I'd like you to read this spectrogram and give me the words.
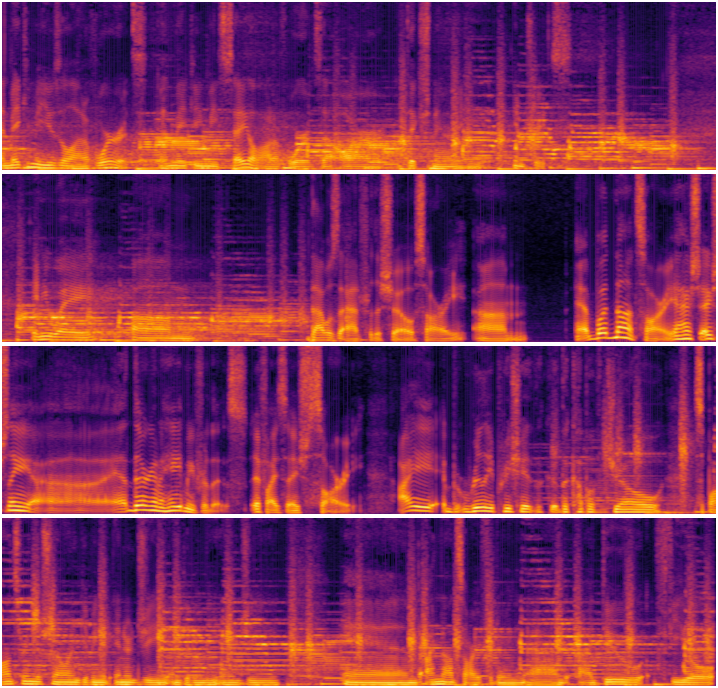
and making me use a lot of words and making me say a lot of words that are dictionary entries. Anyway, um, that was the ad for the show. Sorry. Um, but not sorry. Actually, actually uh, they're going to hate me for this if I say sorry. I really appreciate the, the, Cup of Joe sponsoring the show and giving it energy and giving me energy. And I'm not sorry for doing an ad. I do feel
